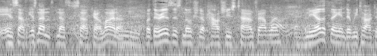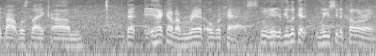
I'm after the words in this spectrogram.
in South, it's not in South Carolina, Mm-hmm. but there is this notion of how she's time traveling. And the other thing that we talked about was like. Um, that it had kind of a red overcast. Hmm. If you look at when you see the coloring,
